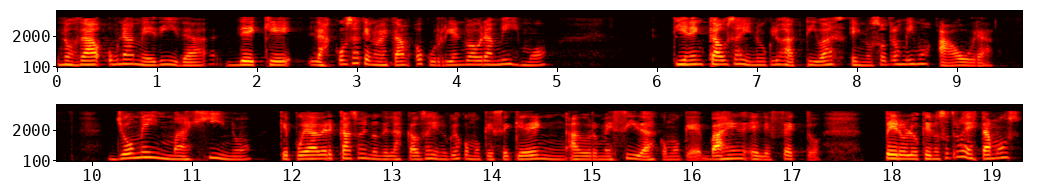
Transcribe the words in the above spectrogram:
nos da una medida de que las cosas que nos están ocurriendo ahora mismo tienen causas y núcleos activas en nosotros mismos ahora. Yo me imagino que puede haber casos en donde las causas y núcleos como que se queden adormecidas, como que bajen el efecto. Pero lo que nosotros estamos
